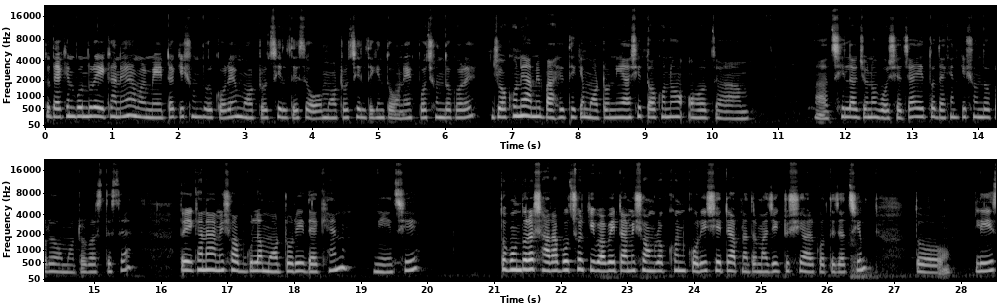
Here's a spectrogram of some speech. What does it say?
তো দেখেন বন্ধুরা, এখানে আমার মেয়েটা কি সুন্দর করে মটর ছিলতেছে। ও মটর ছিলতে কিন্তু অনেক পছন্দ করে। যখনই আমি বাহির থেকে মটর নিয়ে আসি, তখনও ও ছিলার জন্য বসে যায়। এই তো দেখেন কি সুন্দর করে ও মটর বাঁচতেছে তো এখানে আমি সবগুলা মটরই দেখেন। নিয়েছি। তো বন্ধুরা, সারা বছর কীভাবে এটা আমি সংরক্ষণ করি সেটা আপনাদের মাঝে একটু শেয়ার করতে যাচ্ছি। তো প্লিজ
